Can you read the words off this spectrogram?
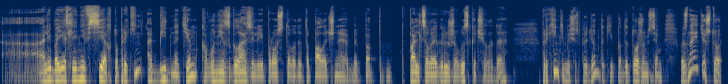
а либо если не всех, то прикинь, обидно тем, кого не сглазили, и просто вот эта палочная пальцевая грыжа выскочила, да? Прикиньте, мы сейчас придем, такие подытожим всем. Вы знаете, что,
